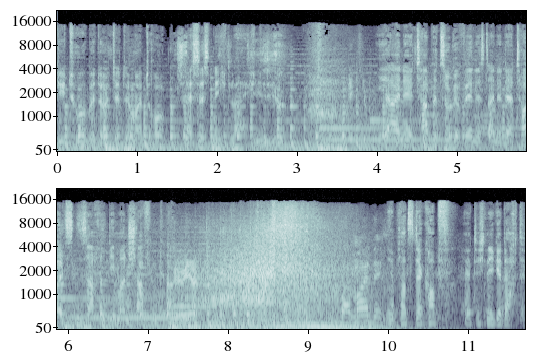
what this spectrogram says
Die Tour bedeutet immer Druck. Es ist nicht leicht. Hier eine Etappe zu gewinnen, ist eine der tollsten Sachen, die man schaffen kann. Mir platzt der Kopf. Hätte ich nie gedacht.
